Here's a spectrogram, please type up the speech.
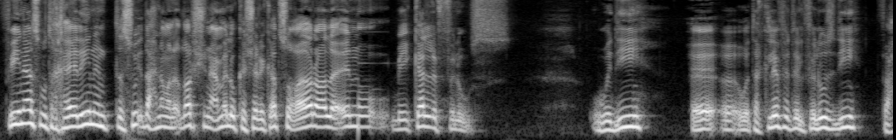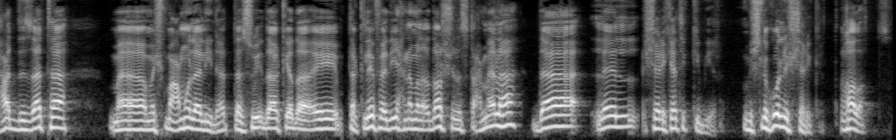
في ناس متخيلين إن التسويق ده إحنا ما نقدرش نعمله كشركات صغيرة لأنه بيكلف فلوس. ودي آه، آه، وتكلفة الفلوس دي في حد ذاتها ما مش معمولة لينا التسويق ده كده إيه التكلفة دي إحنا ما نقدرش نستحملها. ده للشركات الكبيرة مش لكل الشركات. غلط.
